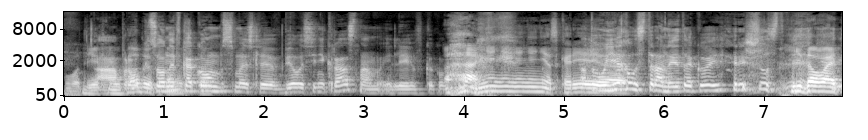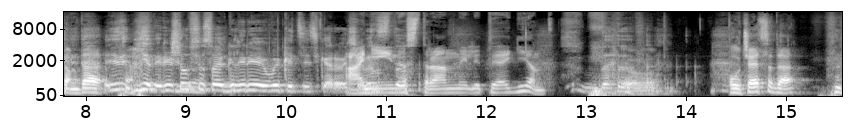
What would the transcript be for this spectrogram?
Вот, я А выкладываю, провокационный в потому что- каком смысле? В бело-сине-красном или в каком? А, не-не-не-не, скорее... А то уехал из страны такой, решил... И давай там, да. Нет, решил всю свою галерею выкатить, короче. А в не иностранный ли ты агент? Да. Получается, да.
